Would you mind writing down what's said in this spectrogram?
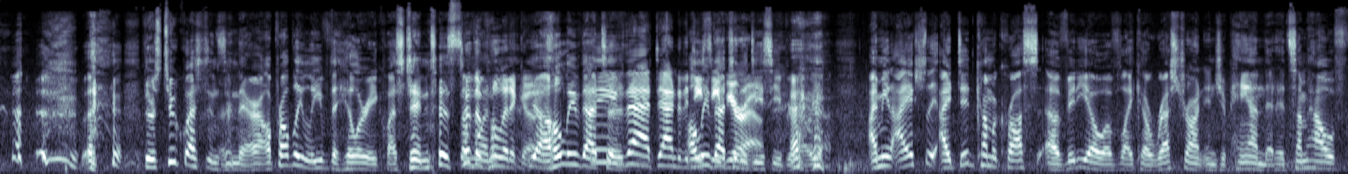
There's two questions in there. I'll probably leave the Hillary question to someone. To the Politico. Yeah, I'll leave that Leave to that down to the. I'll DC leave that bureau. to the DC bureau. Yeah. I mean, I actually I did come across a video of like a restaurant in Japan that had somehow f-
